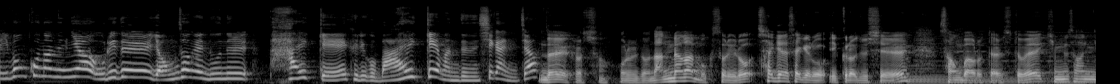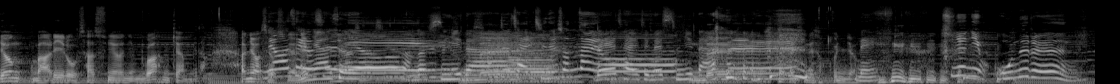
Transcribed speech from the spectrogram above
이번 코너는요, 우리들 영성의 눈을 밝게 그리고 맑게 만드는 시간이죠. 네, 그렇죠. 오늘도 낭낭한 목소리로 책의 세계로 이끌어 주실 성바로 뗄수도의 김선경 마리로사 수녀님과 함께합니다. 안녕하세요, 수녀님. 안녕하세요. 반갑습니다. 네. 잘 지내셨나요? 네, 잘 지냈습니다. 네, 잘 지내셨군요. 네. 수녀님, 오늘은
